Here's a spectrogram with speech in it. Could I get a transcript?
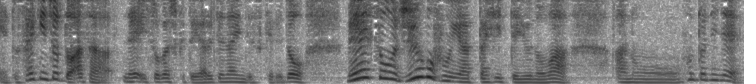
えー、と最近ちょっと朝ね忙しくてやれてないんですけれど瞑想15分やった日っていうのはあのー、本当にね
